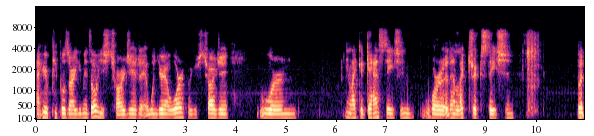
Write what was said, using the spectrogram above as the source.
I hear people's arguments. Oh, you just charge it when you're at work, or you just charge it in like a gas station or an electric station. But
